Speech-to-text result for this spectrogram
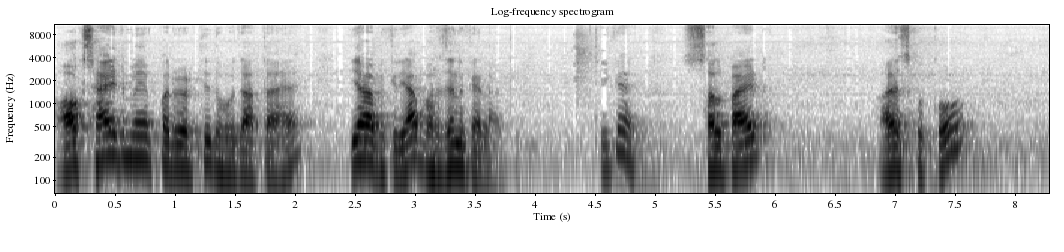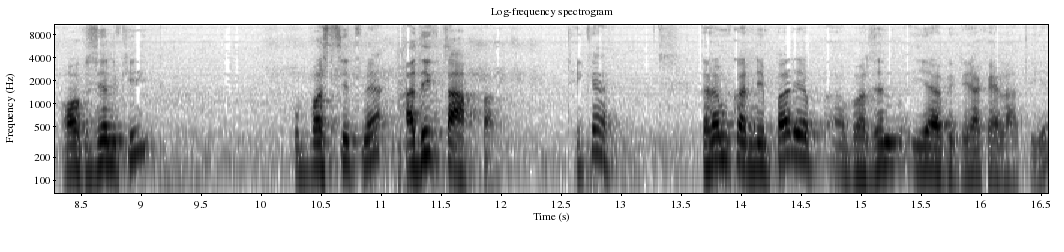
ऑक्साइड में परिवर्तित हो जाता है। यह अभिक्रिया वर्जन कहलाती है। ठीक है? सल्फाइड अयस्क को ऑक्सीजन की उपस्थित में अधिक ताप पर, ठीक है? गर्म करने पर यह वर्जन यह अभिक्रिया कहलाती है।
